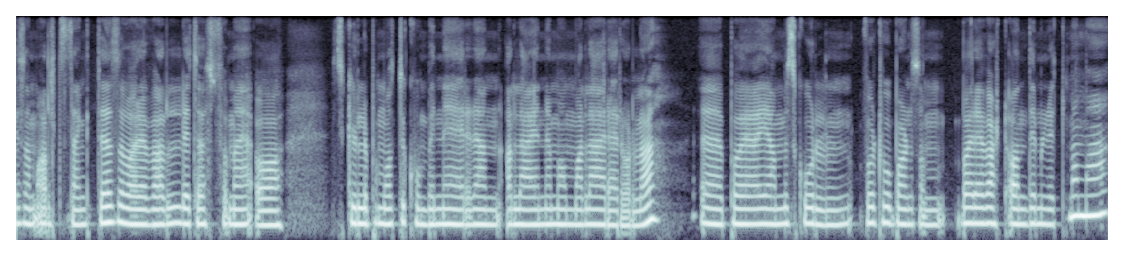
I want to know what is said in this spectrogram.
liksom alt stengte, så var det veldig tøft for meg å skulle på en måte kombinere den alenemamma-lærerrolla uh, på hjemmeskolen for to barn som bare hvert andre minutt 'Mamma,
